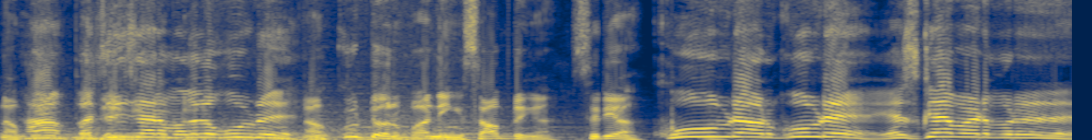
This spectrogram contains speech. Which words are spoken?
நான் பத்ரி சார் முதல்ல கூப்பிடு. நான் கூப்பிட்டு வரேன்ப்பா. நீங்க சாப்பிடுங்க. சரியா? கூப்பிடு அவர் கூப்பிடு. எஸ்கேப் ஆயிட்டு போறாரு.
